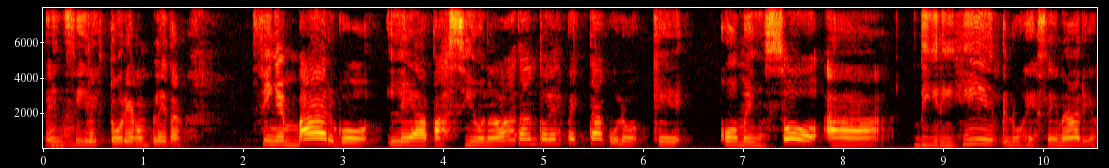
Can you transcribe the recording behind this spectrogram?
en sí la historia completa. Sin embargo, le apasionaba tanto el espectáculo que comenzó a dirigir los escenarios.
